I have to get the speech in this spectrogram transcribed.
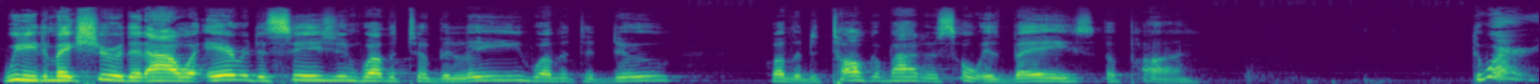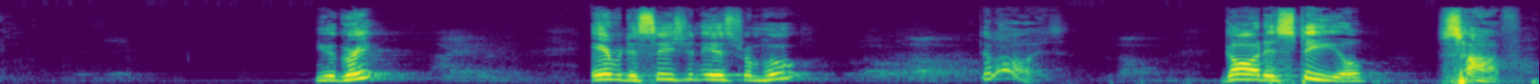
We need to make sure that our every decision, whether to believe, whether to do, whether to talk about it, or so is based upon the word. You agree? Every decision is from who? The Lord. God is still sovereign.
